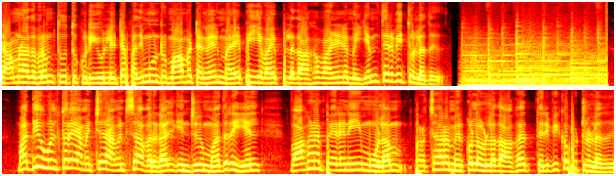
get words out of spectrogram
ராமநாதபுரம் தூத்துக்குடி உள்ளிட்ட பதிமூன்று மாவட்டங்களில் மழை பெய்ய வாய்ப்புள்ளதாக வானிலை மையம் தெரிவித்துள்ளது. மத்திய உள்துறை அமைச்சர் அமித்ஷா அவர்கள் இன்று மதுரையில் வாகன பேரணி மூலம் பிரச்சாரம் மேற்கொள்ள உள்ளதாக தெரிவிக்கப்பட்டுள்ளது.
